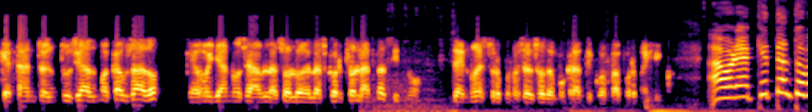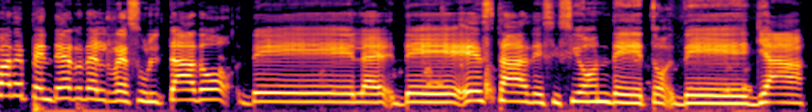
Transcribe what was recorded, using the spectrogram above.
que tanto entusiasmo ha causado, que hoy ya no se habla solo de las corcholatas, sino de nuestro proceso democrático en Va por México. Ahora, ¿qué tanto va a depender del resultado de, la, de esta decisión de, de ya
